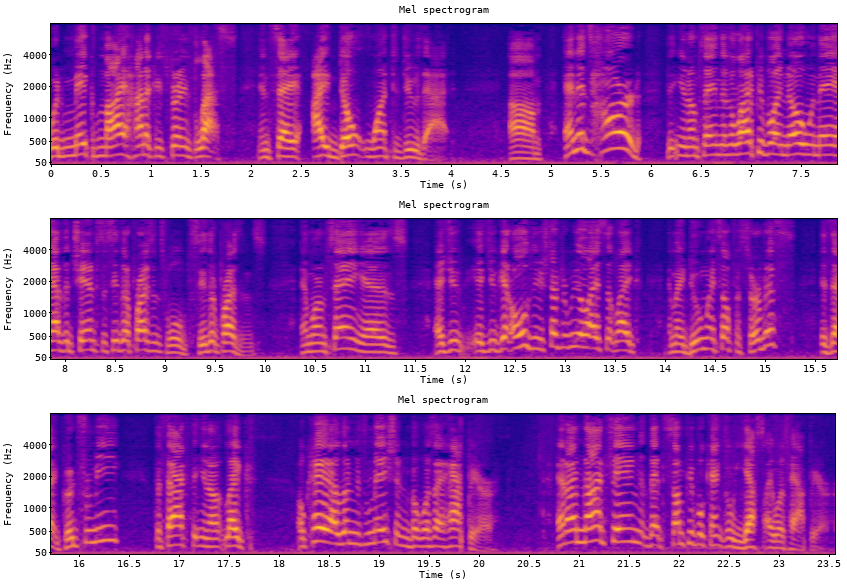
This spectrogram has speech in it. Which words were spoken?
would make my Hanukkah experience less and say, I don't want to do that. Um, and it's hard. You know what I'm saying? There's a lot of people I know when they have the chance to see their presents will see their presents. And what I'm saying is, as you as you get older, you start to realize that like, am I doing myself a service? Is that good for me? The fact that you know, like, okay, I learned information, but was I happier? And I'm not saying that some people can't go, yes, I was happier.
